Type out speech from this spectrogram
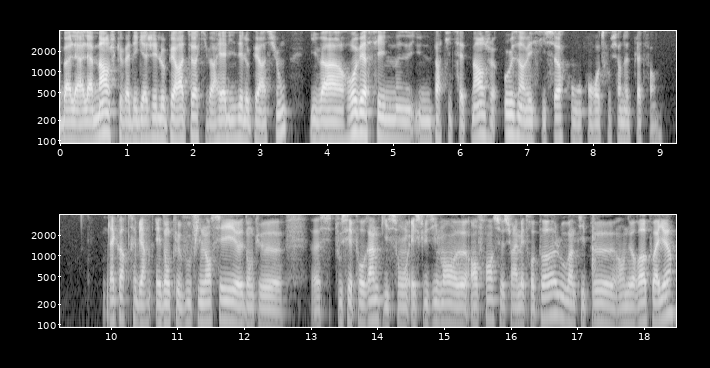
bah, la, la, marge que va dégager l'opérateur qui va réaliser l'opération, il va reverser une, partie de cette marge aux investisseurs qu'on retrouve sur notre plateforme. D'accord, très bien. Et donc vous financez euh, donc euh, euh, tous ces programmes qui sont exclusivement en France sur la métropole ou un petit peu en Europe ou ailleurs?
